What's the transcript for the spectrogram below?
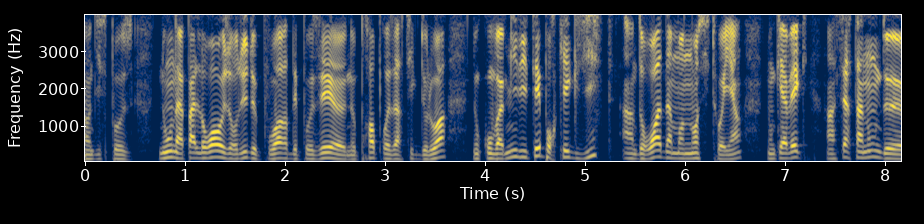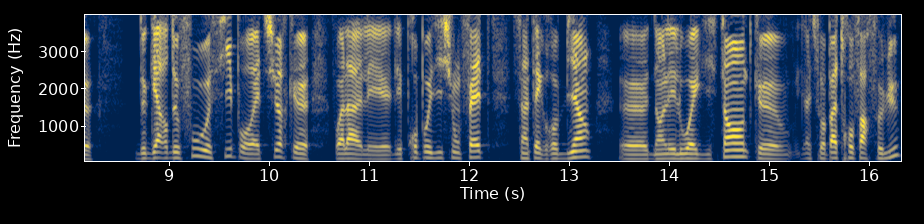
en disposent. Nous, on n'a pas le droit aujourd'hui de pouvoir déposer euh, nos propres articles de loi. Donc on va militer pour qu'il existe un droit d'amendement citoyen, donc avec un certain nombre de de garde-fous aussi pour être sûr que voilà, les, propositions faites s'intègrent bien euh, dans les lois existantes, qu'elles ne soient pas trop farfelues.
